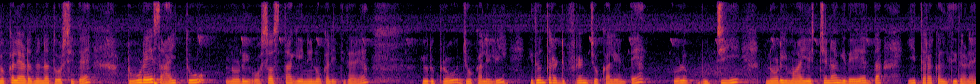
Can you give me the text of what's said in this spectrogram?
ಜೋಕಲ್ಲಿ ಆಡೋದನ್ನು ತೋರಿಸಿದ್ದೆ. ಟೂ ಡೇಸ್ ಆಯಿತು ನೋಡಿ ಹೊಸ ಹೊಸದಾಗಿ ಏನೇನೋ ಕಲಿತಿದ್ದಾರೆ. ಇವರಿಬ್ಬರು ಜೋಕಾಲಿಲಿ. ಇದೊಂಥರ ಡಿಫ್ರೆಂಟ್ ಜೋಕಾಲಿ ಅಂತೆ. ಇವಳು ಬುಜ್ಜಿ. ನೋಡಿ ಮಾ, ಎಷ್ಟು ಚೆನ್ನಾಗಿದೆ ಅಂತ ಈ ಥರ ಕಲ್ತಿದ್ದಾಳೆ,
